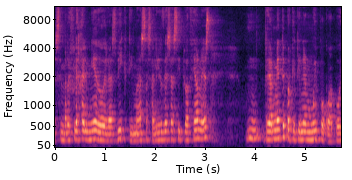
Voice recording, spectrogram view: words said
se me refleja el miedo de las víctimas a salir de esas situaciones mm, realmente porque tienen muy poco apoyo.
